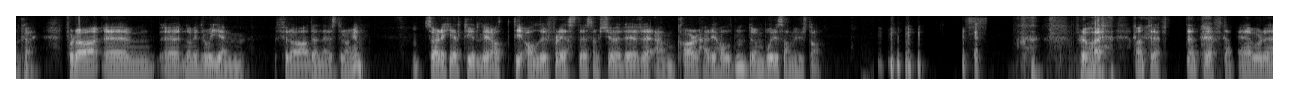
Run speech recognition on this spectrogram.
Ok. For da, uh, uh, når vi dro hjem fra den restauranten, Mm. Så er det helt tydelig at de aller fleste som kjører Amcar her i Halden, de bor i samme husstand. For det var, det var en, treff, en treff der nede hvor det,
